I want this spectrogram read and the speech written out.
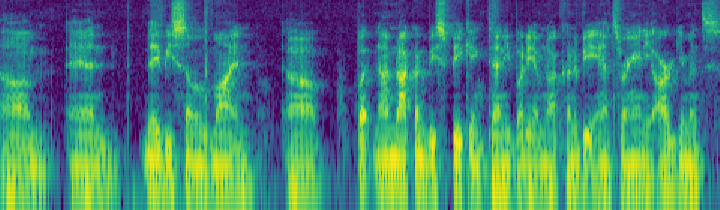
um, and maybe some of mine. Uh, but I'm not going to be speaking to anybody. I'm not going to be answering any arguments.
